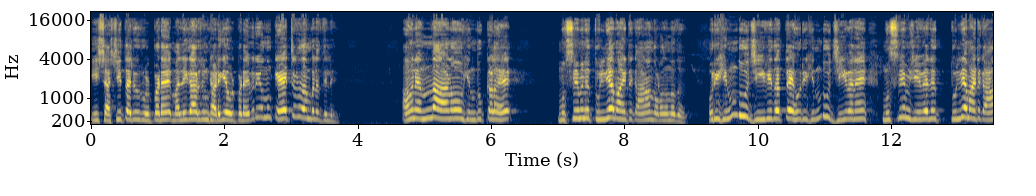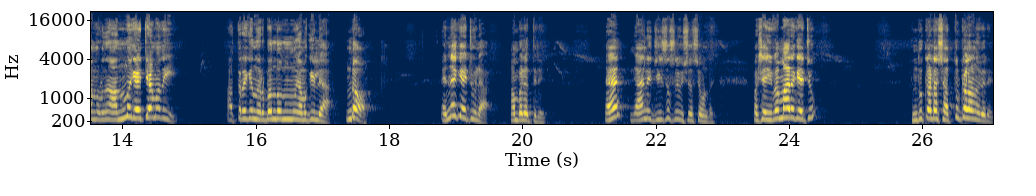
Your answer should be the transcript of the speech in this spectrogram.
ഈ ശശി തരൂർ ഉൾപ്പെടെ മല്ലികാർജുൻ ഖഡ്ഗെ ഉൾപ്പെടെ ഇവരെ ഒന്നും കയറ്റരുത് അമ്പലത്തിൽ അവൻ എന്താണോ ഹിന്ദുക്കളെ മുസ്ലിമിന് തുല്യമായിട്ട് കാണാൻ തുടങ്ങുന്നത്. ഒരു ഹിന്ദു ജീവിതത്തെ ഒരു ഹിന്ദു ജീവനെ മുസ്ലിം ജീവന് തുല്യമായിട്ട് കാണാൻ തുടങ്ങുന്നത് അന്ന് കയറ്റിയാൽ മതി. അത്രയ്ക്ക് നിർബന്ധമൊന്നും നമുക്കില്ല. ഉണ്ടോ? എന്നെ കയറ്റൂല അമ്പലത്തിൽ ഏ? ഞാൻ ജീസസിൽ വിശ്വസിച്ചുകൊണ്ട്. പക്ഷേ ഇവന്മാരെ കയറ്റു. ഹിന്ദുക്കളുടെ ശത്രുക്കളാണ് ഇവർ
